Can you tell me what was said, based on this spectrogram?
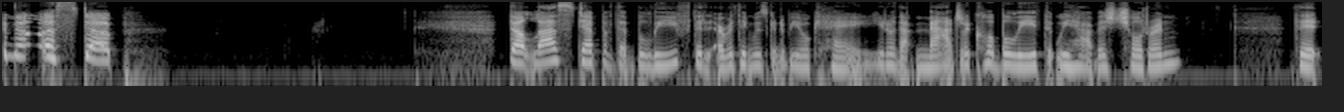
And that last step that last step of that belief that everything was going to be okay, you know, that magical belief that we have as children that,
